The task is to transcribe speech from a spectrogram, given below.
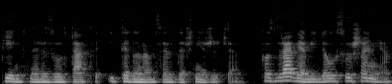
piękne rezultaty i tego nam serdecznie życzę. Pozdrawiam i do usłyszenia.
